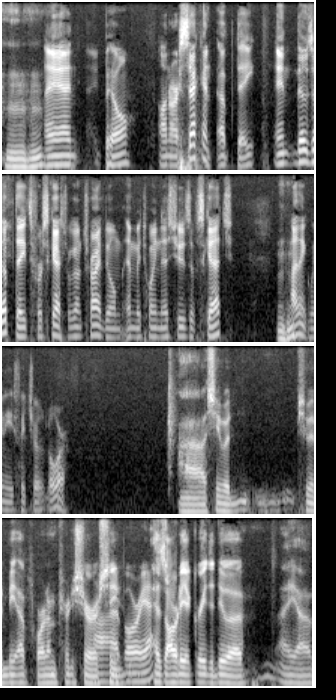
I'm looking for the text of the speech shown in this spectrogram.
Mm-hmm. And Bill, on our second update, and those updates for Sketch, we're going to try to do them in between issues of Sketch. Mhm. I think we need to feature Lora. Uh, she would she would be up for it. I'm pretty sure she already has already agreed to do a a uh,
